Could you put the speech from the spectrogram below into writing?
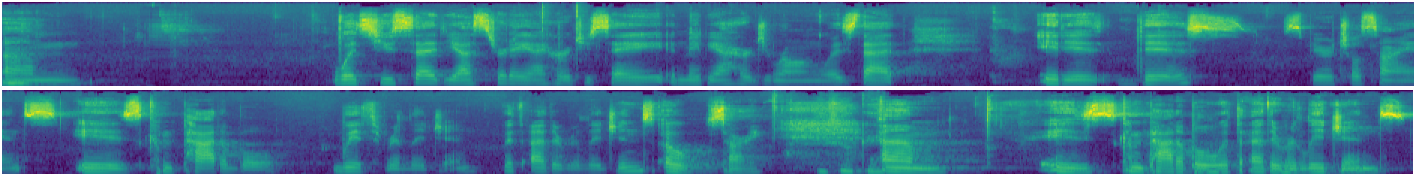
um, was you said yesterday, I heard you say, and maybe I heard you wrong, was that it is this spiritual science is compatible with religion, with other religions. Oh, sorry. Okay. Um, is compatible with other religions.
